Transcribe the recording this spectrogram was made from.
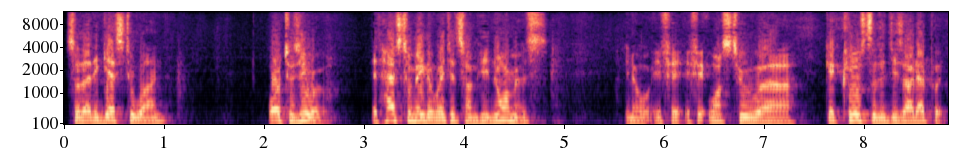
so that it gets to 1 or to 0. It has to make the weighted sum enormous you know, if it, if it wants to uh, get close to the desired output.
